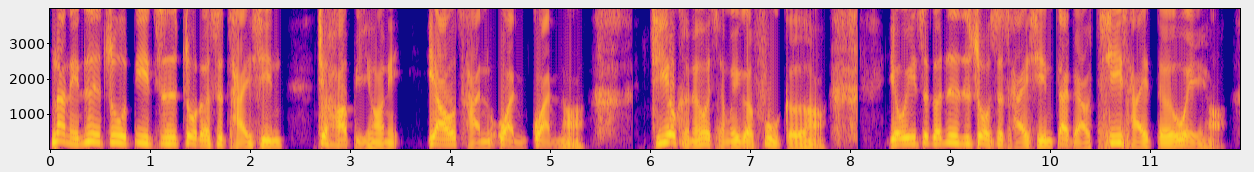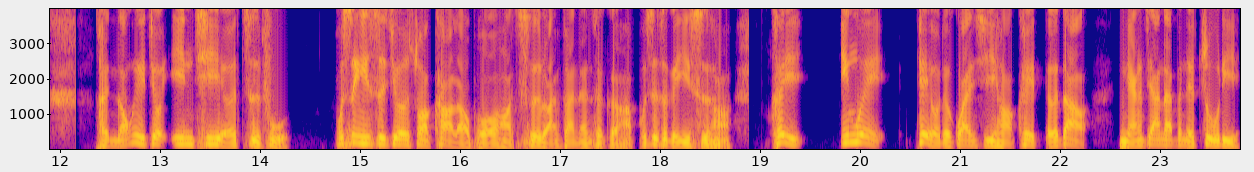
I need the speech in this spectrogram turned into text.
那你日柱地支做的是财星，就好比哈，你腰缠万贯哈。极有可能会成为一个副格哈，由于这个日子做是财星，代表妻财得位哈，很容易就因妻而致富，不是意思就是说靠老婆哈吃软饭的这个哈，不是这个意思哈，可以因为配偶的关系哈，可以得到娘家那边的助力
